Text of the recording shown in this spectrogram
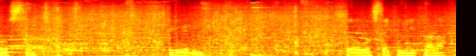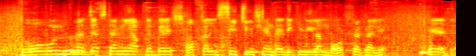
অবস্থা। ঠিক আছে? তো অবস্থা খুবই খারাপ। তো বন্ধুরা জাস্ট আমি আপনাদের সকাল সিচুয়েশনটা দেখিয়ে দিলাম বর্ষাকালে। ঠিক আছে?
